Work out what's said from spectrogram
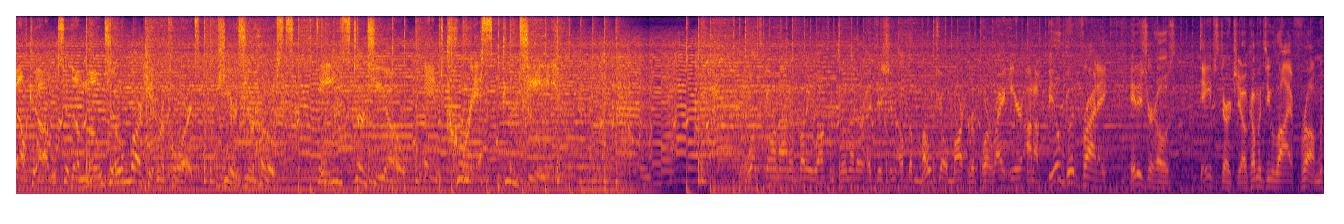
Welcome to the Mojo Market Report. Here's your hosts, Dave Sturchio and Chris Gucci. What's going on, everybody? Welcome to another edition of the Mojo Market Report right here on a Feel Good Friday. It is your host, Dave Sturchio, coming to you live from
